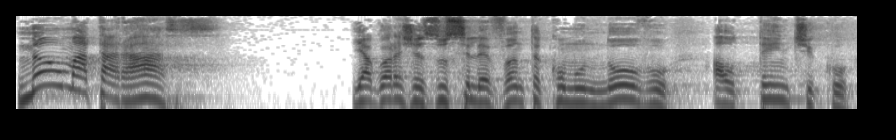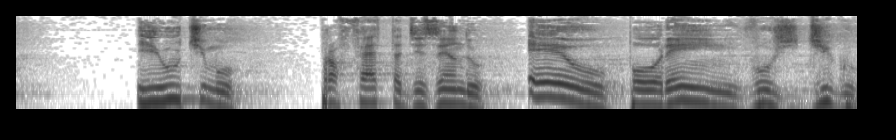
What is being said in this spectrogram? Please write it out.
Não matarás. E agora Jesus se levanta como um novo, autêntico e último profeta, dizendo: Eu, porém, vos digo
